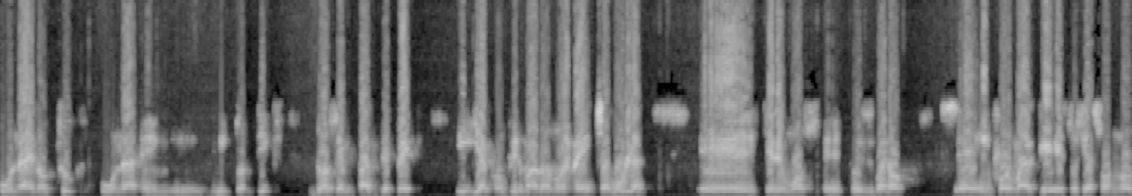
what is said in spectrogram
una en Ochuc, una en Mictontic, dos en Pantepec y ya confirmado nueve en Chamula. Eh, queremos, eh, pues bueno, eh, informar que estos ya son los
